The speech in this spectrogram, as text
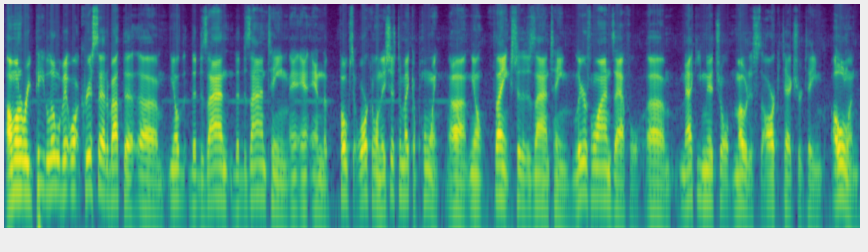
I'm going to repeat a little bit what Chris said about the um, you know the, the design the design team and, and, the folks that work on it. It's just to make a point. Uh, you know, thanks to the design team, Leers Weinzapfel, um, Mackey Mitchell, Modus, the architecture team, Olin,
